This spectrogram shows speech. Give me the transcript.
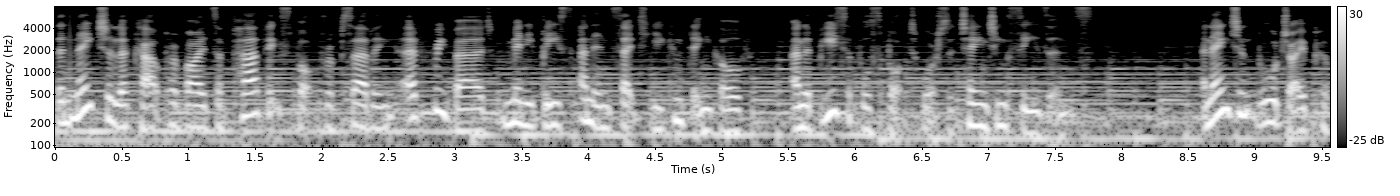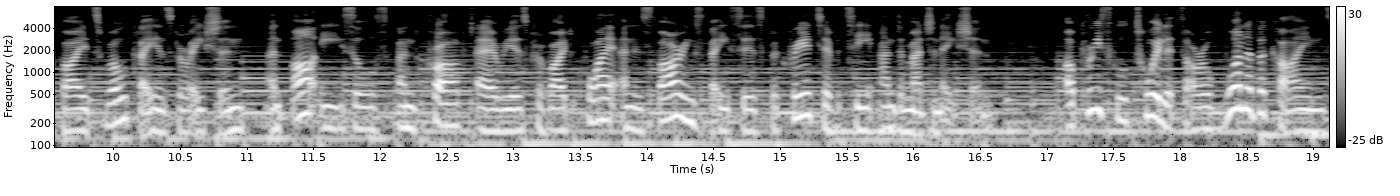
the Nature Lookout provides a perfect spot for observing every bird, mini beast, and insect you can think of, and a beautiful spot to watch the changing seasons. An ancient wardrobe provides roleplay inspiration, and art easels and craft areas provide quiet and inspiring spaces for creativity and imagination. Our preschool toilets are a one of a kind,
